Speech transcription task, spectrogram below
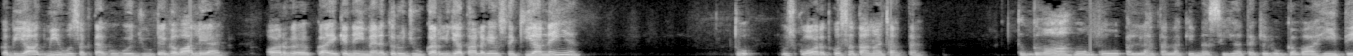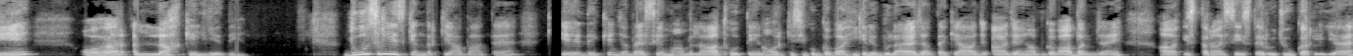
کبھی آدمی ہو سکتا ہے کہ وہ جھوٹے گواہ لے آئے اور کہے کہ نہیں، میں نے تو رجوع کر لیا تھا، لگے اس نے کیا نہیں ہے۔ تو اس کو عورت کو ستانا چاہتا ہے۔ تو گواہوں کو اللہ تعالیٰ کی نصیحت ہے کہ وہ گواہی دیں اور اللہ کے لیے دیں۔ دوسری اس کے اندر کیا بات ہے کہ دیکھیں جب ایسے معاملات ہوتے ہیں نا اور کسی کو گواہی کے لیے بلایا جاتا ہے کہ آج آ جائیں، آپ گواہ بن جائیں اس طرح سے اس نے رجوع کر لیا ہے،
